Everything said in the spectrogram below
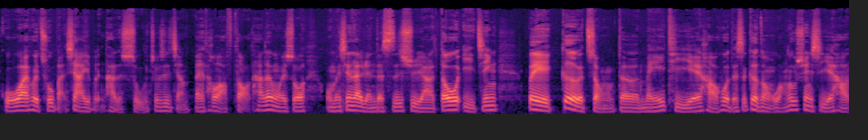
国外会出版下一本他的书，就是讲 Battle of Thought。他认为说，我们现在人的思绪啊，都已经被各种的媒体也好，或者是各种网络讯息也好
